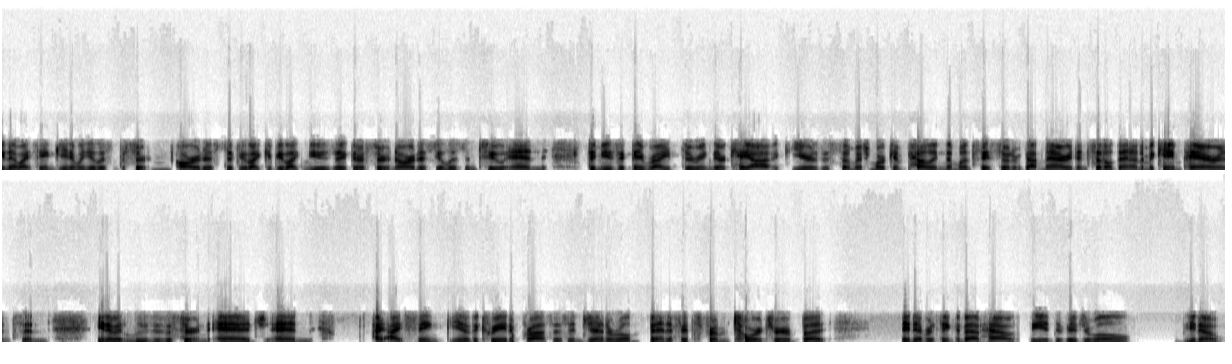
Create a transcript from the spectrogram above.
you know, I think you know when you listen to certain artists, if you like, if you like music, there are certain artists you listen to, and the music they write during their chaotic years is so much more compelling than once they sort of got married and settled down and became parents, and you know, it loses a certain edge. And I, I think you know the creative process in general benefits from torture, but they never think about how the individual, you know,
